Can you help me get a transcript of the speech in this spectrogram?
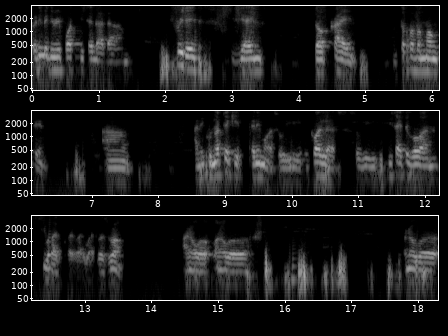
when he made the report, he said that um, three days he's hearing dog crying on top of a mountain, um, and he could not take it anymore. So he, he called us. So we decided to go and see what what, what was wrong. On our on our on our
